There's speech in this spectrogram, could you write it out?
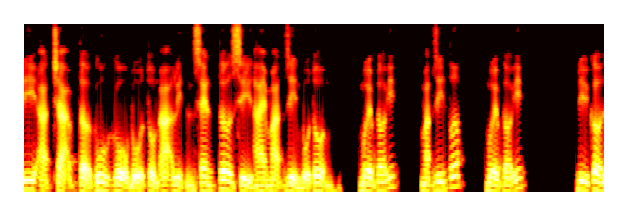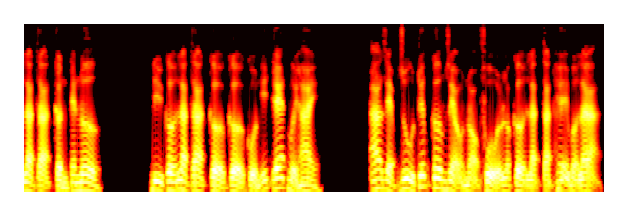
id ạt chạm tờ google bộ tổn a lịch center xì hai mặt dìn bộ tổn, mười tờ ít, mặt dìn tớp, mười tờ ít. Đi cờ lạt tạt cần kenner đi cờ lạt tạt cờ cờ cồn ít s mười hai. A dẹp du tiếp cơm dẻo nọ phổ là cờ lạt tạt hệ bờ lạ.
